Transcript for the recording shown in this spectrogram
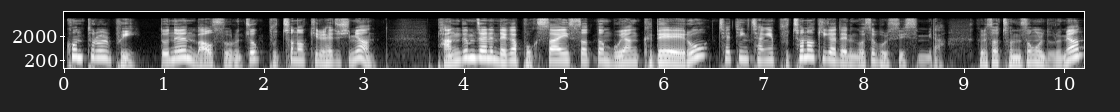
컨트롤 V 또는 마우스 오른쪽 붙여넣기를 해주시면 방금 전에 내가 복사했었던 모양 그대로 채팅창에 붙여넣기가 되는 것을 볼 수 있습니다. 그래서 전송을 누르면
